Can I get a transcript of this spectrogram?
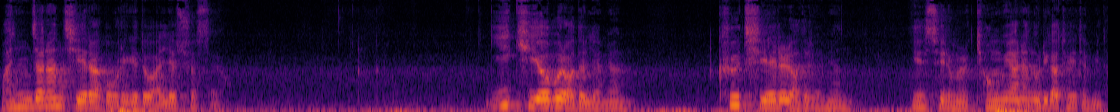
완전한 지혜라고 우리에게도 알려주셨어요. 이 기업을 얻으려면 그 지혜를 얻으려면 예수 이름을 경외하는 우리가 되어야 됩니다.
